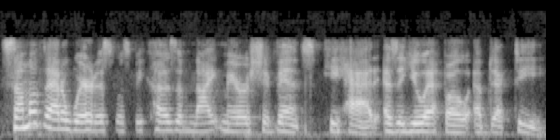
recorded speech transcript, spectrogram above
Some of that awareness was because of nightmarish events he had as a UFO abductee.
